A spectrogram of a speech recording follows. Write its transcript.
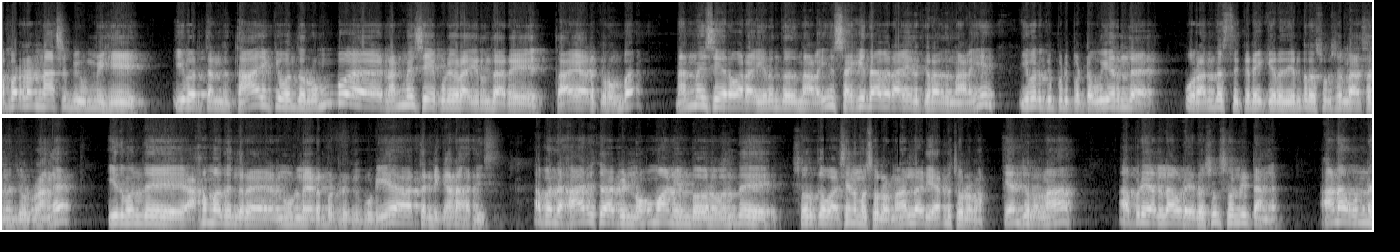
அபர்ரன் நாசிபி உம்மிகி இவர் தன் தாய்க்கு வந்து ரொம்ப நன்மை செய்யக்கூடியவராக இருந்தார். தாயாருக்கு ரொம்ப நன்மை செய்கிறவராக இருந்ததுனாலையும் சகிதாவராக இருக்கிறதுனாலையும் இவருக்கு இப்படிப்பட்ட உயர்ந்த ஒரு அந்தஸ்து கிடைக்கிறது என்று ரசூல் சொல்லாசலம் சொல்கிறாங்க இது வந்து அகமதுங்கிற நூலில் இடம்பெற்றிருக்கக்கூடிய ஆத்தண்டிக்கான ஹதீஸ். அப்போ இந்த ஹாரிசா பின் நோமான் என்பவரை வந்து சொர்க்கவாசி நம்ம சொல்லலாம். நல்லடியார்னு சொல்லலாம். ஏன் சொல்லலாம்? அப்படி அல்லாவுடைய ரசூல் சொல்லிட்டாங்க. ஆனால் உன்னை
